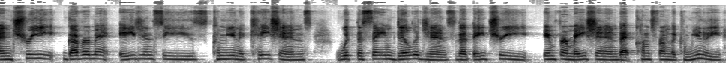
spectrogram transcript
and treat government agencies' communications with the same diligence that they treat information that comes from the community.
